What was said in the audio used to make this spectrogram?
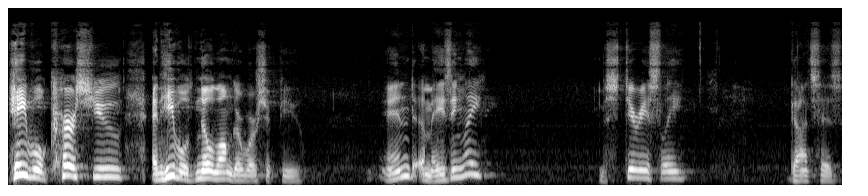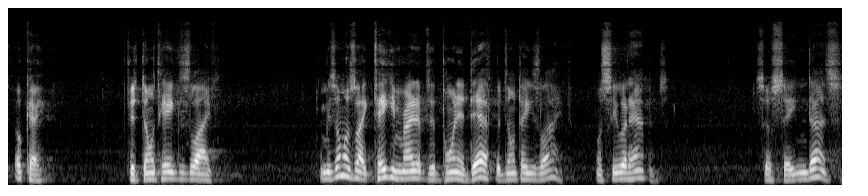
he will curse you and he will no longer worship you. And amazingly, mysteriously, God says, okay, just don't take his life. I mean, it's almost like take him right up to the point of death, but don't take his life. We'll see what happens. So Satan does.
